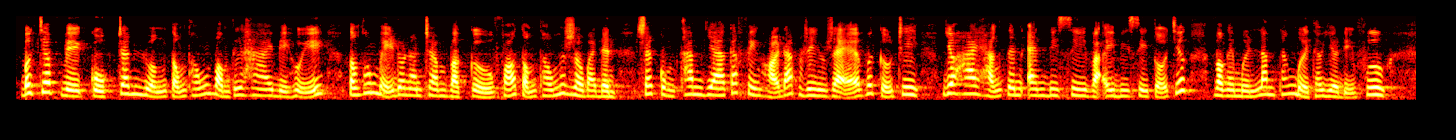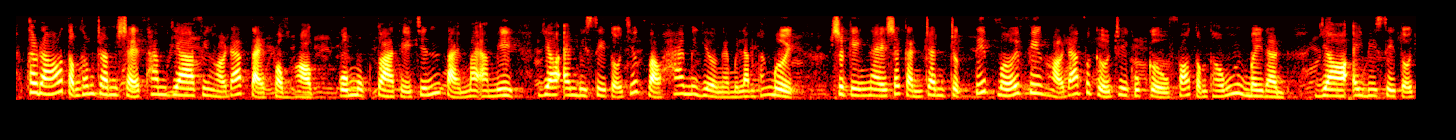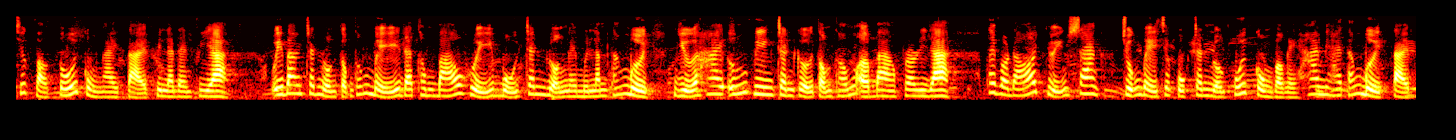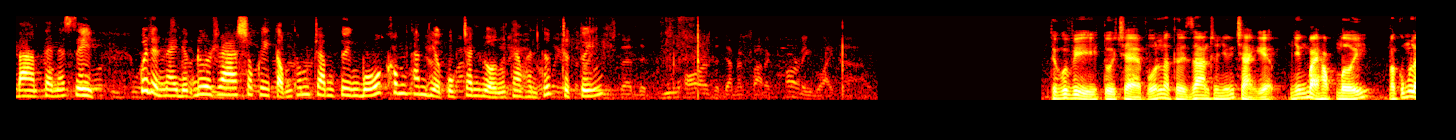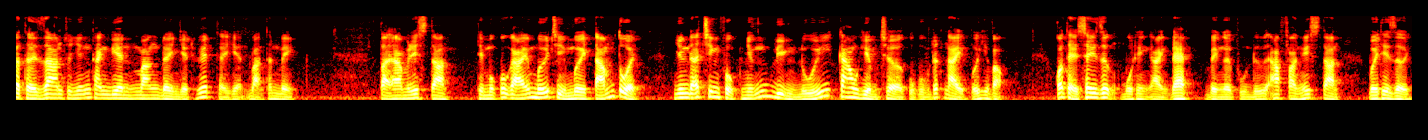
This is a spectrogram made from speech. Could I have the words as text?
Bất chấp việc cuộc tranh luận tổng thống vòng thứ hai bị hủy, Tổng thống Mỹ Donald Trump và cựu Phó Tổng thống Joe Biden sẽ cùng tham gia các phiên hỏi đáp riêng rẽ với cử tri do hai hãng tin NBC và ABC tổ chức vào ngày 15 tháng 10 theo giờ địa phương. Theo đó, Tổng thống Trump sẽ tham gia phiên hỏi đáp tại phòng họp của một tòa thị chính tại Miami do NBC tổ chức vào 20 giờ ngày 15 tháng 10. Sự kiện này sẽ cạnh tranh trực tiếp với phiên hỏi đáp với cử tri của cựu Phó Tổng thống Biden do ABC tổ chức vào tối cùng ngày tại Philadelphia. Ủy ban tranh luận Tổng thống Mỹ đã thông báo hủy buổi tranh luận ngày 15 tháng 10 giữa hai ứng viên tranh cử Tổng thống ở bang Florida. Thay vào đó, chuyển sang chuẩn bị cho cuộc tranh luận cuối cùng vào ngày 22 tháng 10 tại bang Tennessee. Quyết định này được đưa ra sau khi Tổng thống Trump tuyên bố không tham dự cuộc tranh luận theo hình thức trực tuyến. Thưa quý vị, tuổi trẻ vốn là thời gian cho những trải nghiệm, những bài học mới và cũng là thời gian cho những thanh niên mang đầy nhiệt huyết thể hiện bản thân mình. Tại Afghanistan, thì một cô gái mới chỉ 18 tuổi nhưng đã chinh phục những đỉnh núi cao hiểm trở của vùng đất này với hy vọng có thể xây dựng một hình ảnh đẹp về người phụ nữ Afghanistan với thế giới.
